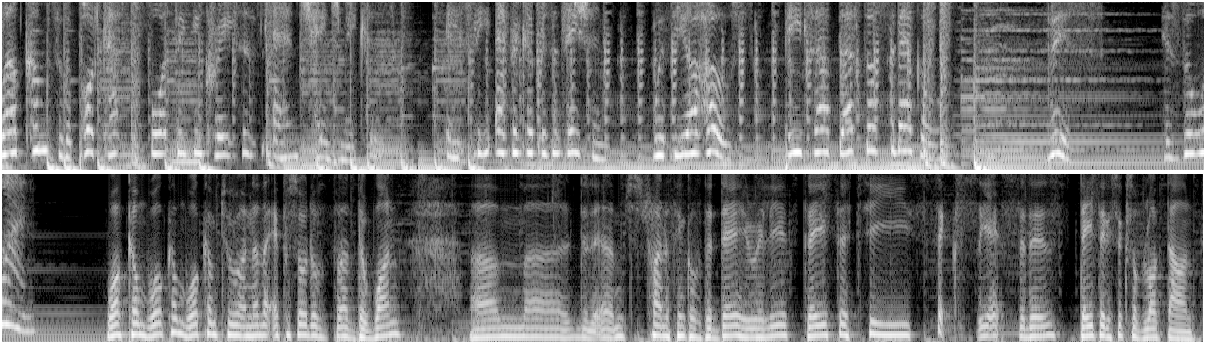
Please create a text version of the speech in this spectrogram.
Welcome to the podcast for forward thinking creatives and changemakers. A See Africa presentation with your host, Peter Blastos Sebeko. This is The One. Welcome, welcome, welcome to another episode of uh, The One. Um, uh, I'm just trying to think of the day, really. It's day 36. Yes, it is. Day 36 of lockdown.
